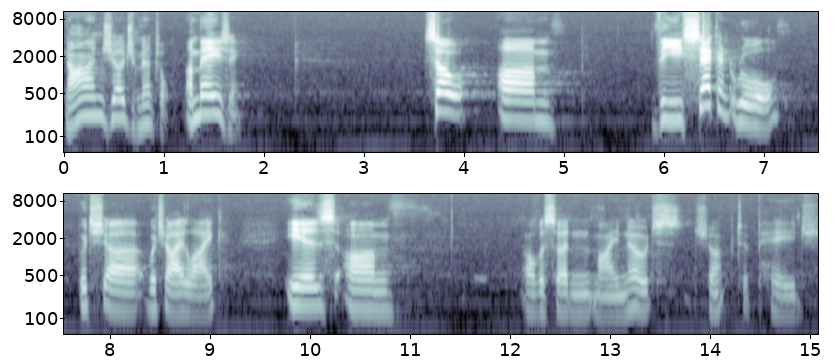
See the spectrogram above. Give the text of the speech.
non judgmental. Amazing. So, um, the second rule, which, uh, which I like, is um, all of a sudden my notes jump to page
